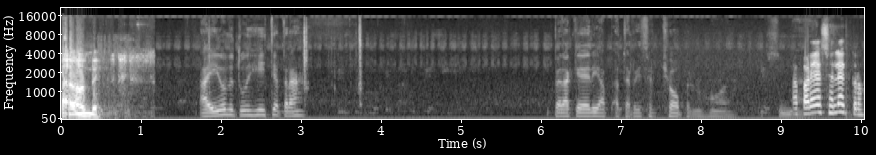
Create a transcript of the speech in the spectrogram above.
¿A dónde? Ahí donde tú dijiste atrás. Espera que Eri aterrice el chopper, no jodas. Aparece Electro.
